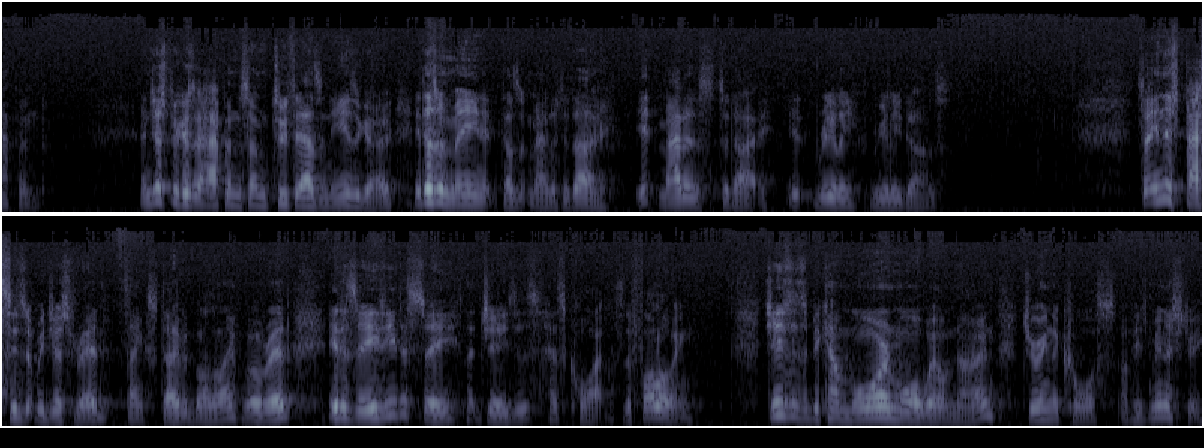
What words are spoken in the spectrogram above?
happened. And just because it happened some 2,000 years ago, it doesn't mean it doesn't matter today. It matters today. It really, really does. So, in this passage that we just read, thanks, David, by the way, well read, it is easy to see that Jesus has quite the following. Jesus has become more and more well known during the course of his ministry.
